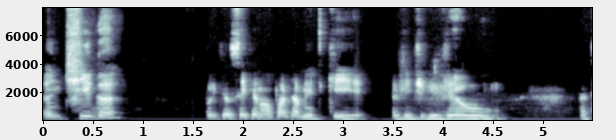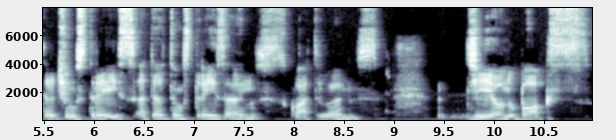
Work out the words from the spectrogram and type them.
antiga, porque eu sei que é num apartamento que a gente viveu até eu tinha uns três, até eu ter uns três anos, quatro anos, de eu no box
